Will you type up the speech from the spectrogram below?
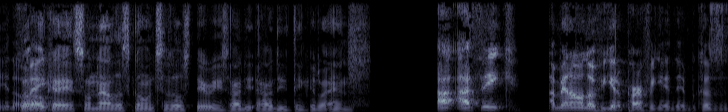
you know, So maybe. okay, so now let's go into those theories. How do you, how do you think it'll end? I, I think. I mean, I don't know if you get a perfect ending because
